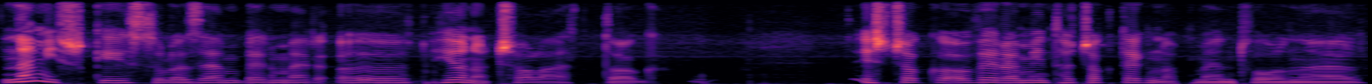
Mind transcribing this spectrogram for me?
nem is készül az ember, mert ö, jön a családtag, és csak a vére, mintha csak tegnap ment volna el.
